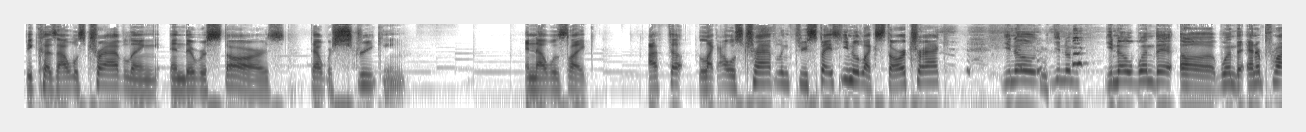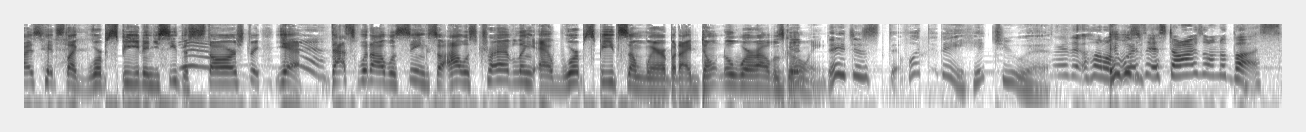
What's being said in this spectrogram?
because I was traveling and there were stars that were streaking, and I was like, I felt like I was traveling through space. You know, like Star Trek. You know, you know, you know when the uh when the Enterprise hits like warp speed and you see the stars streak. Yeah, Yeah. that's what I was seeing. So I was traveling at warp speed somewhere, but I don't know where I was going. They just what did they hit you with? Where there, hold on. It was- Where's there stars on the bus?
